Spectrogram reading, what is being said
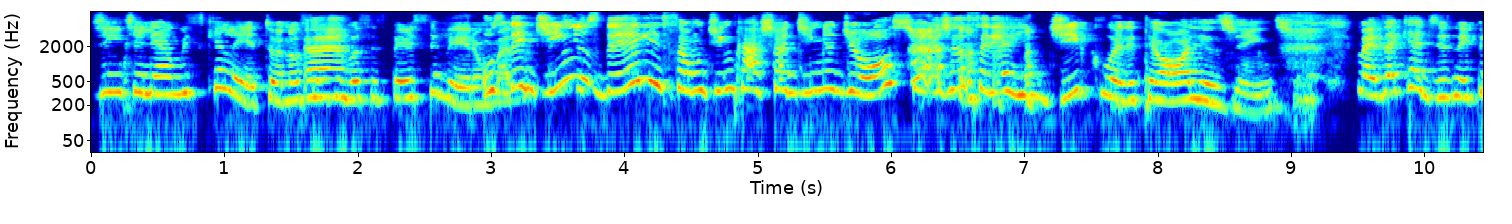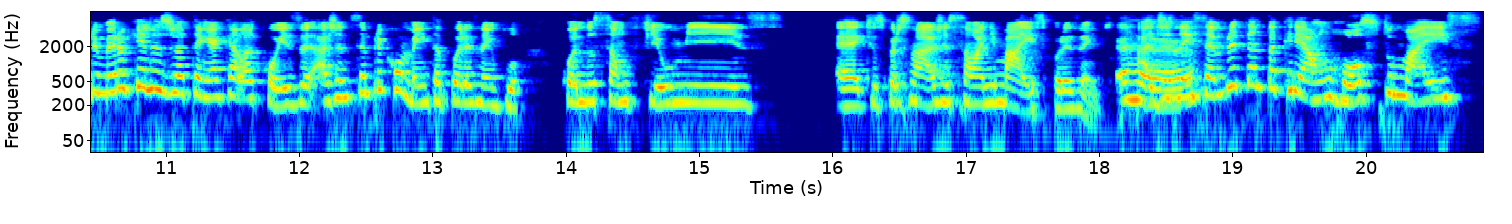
Gente, ele é um esqueleto. Eu não sei é. se vocês perceberam. Os mas... dedinhos dele são de encaixadinha de osso. Imagina, seria ridículo ele ter olhos, gente. Mas é que a Disney, primeiro que eles já têm aquela coisa. A gente sempre comenta, por exemplo, quando são filmes. É, que os personagens são animais, por exemplo. Uhum. A Disney sempre tenta criar um rosto mais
